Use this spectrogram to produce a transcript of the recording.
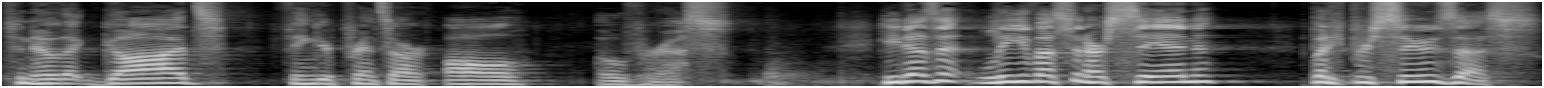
to know that God's fingerprints are all over us. He doesn't leave us in our sin, but He pursues us.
